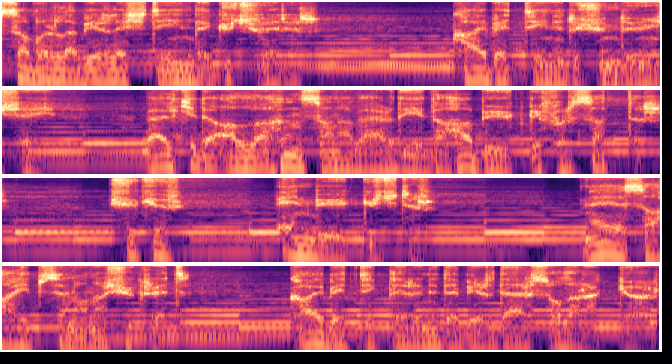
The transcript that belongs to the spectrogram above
Sabırla birleştiğinde güç verir. Kaybettiğini düşündüğün şey belki de Allah'ın sana verdiği daha büyük bir fırsattır. Şükür en büyük güçtür. Neye sahipsen ona şükret. Kaybettiklerini de bir ders olarak gör.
